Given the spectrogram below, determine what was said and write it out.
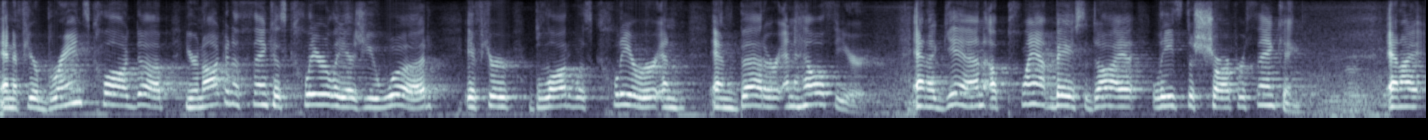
And if your brain's clogged up, you're not going to think as clearly as you would if your blood was clearer and, and better and healthier. And again, a plant based diet leads to sharper thinking. And I,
